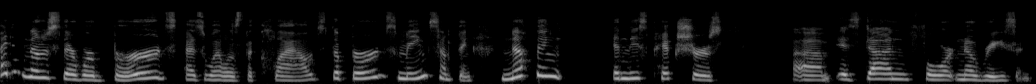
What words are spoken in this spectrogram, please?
I didn't notice there were birds as well as the clouds. The birds mean something. Nothing in these pictures um, is done for no reason.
